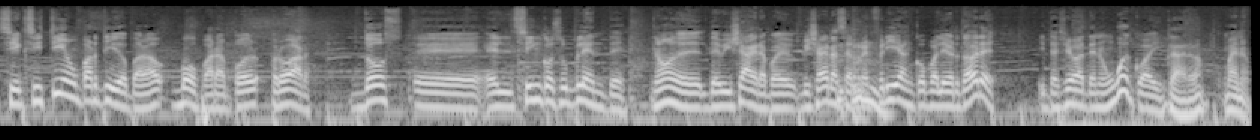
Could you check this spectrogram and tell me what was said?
Si existía un partido para vos para poder probar dos, eh, el 5 suplente, ¿no? De, de Villagra, porque Villagra se refría en Copa Libertadores y te lleva a tener un hueco ahí. Claro. Bueno,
